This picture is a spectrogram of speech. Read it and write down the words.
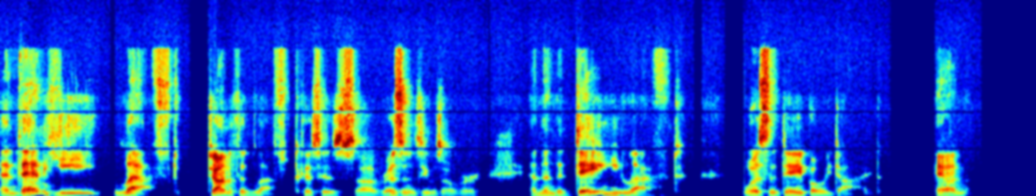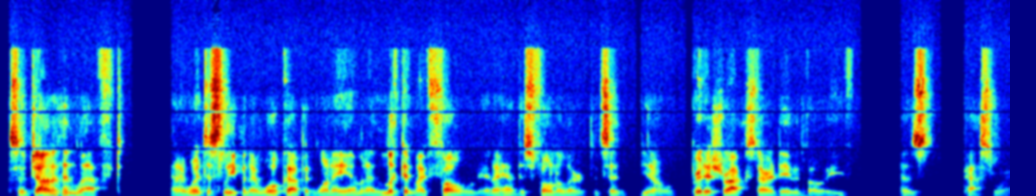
And then he left Jonathan left because his uh, residency was over. And then the day he left was the day Bowie died. And so Jonathan left, and I went to sleep and I woke up at 1 a.m. and I looked at my phone and I had this phone alert that said, you know, British rock star David Bowie has passed away.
